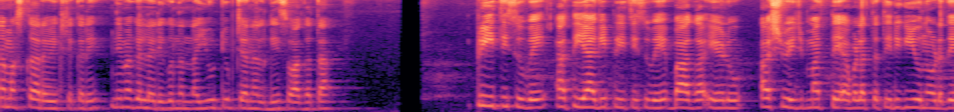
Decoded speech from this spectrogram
ನಮಸ್ಕಾರ ವೀಕ್ಷಕರೇ, ನಿಮಗೆಲ್ಲರಿಗೂ ನನ್ನ ಯೂಟ್ಯೂಬ್ ಚಾನಲ್ಗೆ ಸ್ವಾಗತ. ಪ್ರೀತಿಸುವೆ, ಅತಿಯಾಗಿ ಪ್ರೀತಿಸುವೆ, ಭಾಗ ಏಳು. ಅಶ್ವಿಜ್ ಮತ್ತೆ ಅವಳತ್ತ ತಿರುಗಿಯೂ ನೋಡದೆ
